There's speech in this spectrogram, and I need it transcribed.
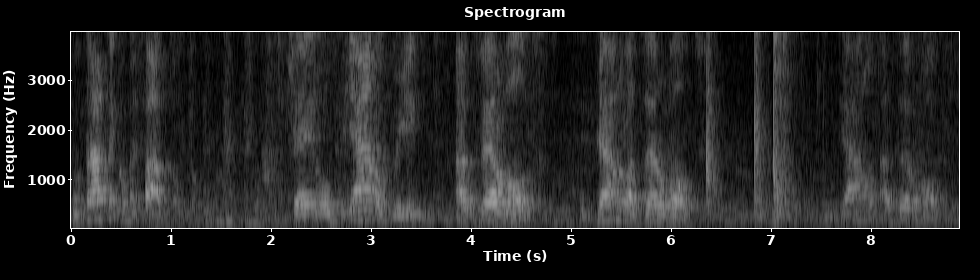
Notate come è fatto. C'è un piano qui a 0 volt, un piano a 0 volt, un piano a 0 volt.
